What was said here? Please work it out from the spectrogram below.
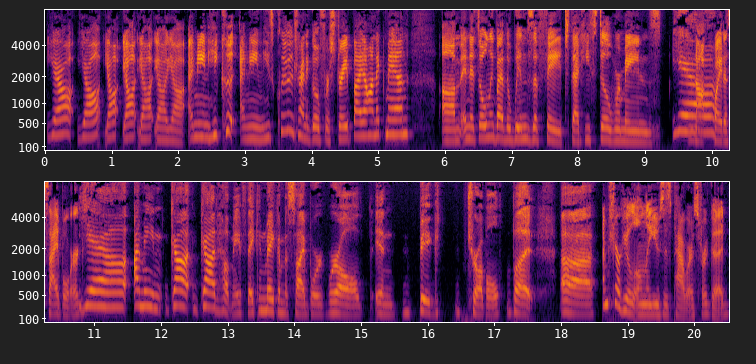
yeah, yeah, yeah, yeah, yeah, yeah, yeah. I mean, he could. I mean, he's clearly trying to go for straight bionic man. Um, and it's only by the whims of fate that he still remains Yeah. not quite a cyborg. Yeah, I mean, God, God help me if they can make him a cyborg. We're all in big trouble. But, uh, I'm sure he'll only use his powers for good.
